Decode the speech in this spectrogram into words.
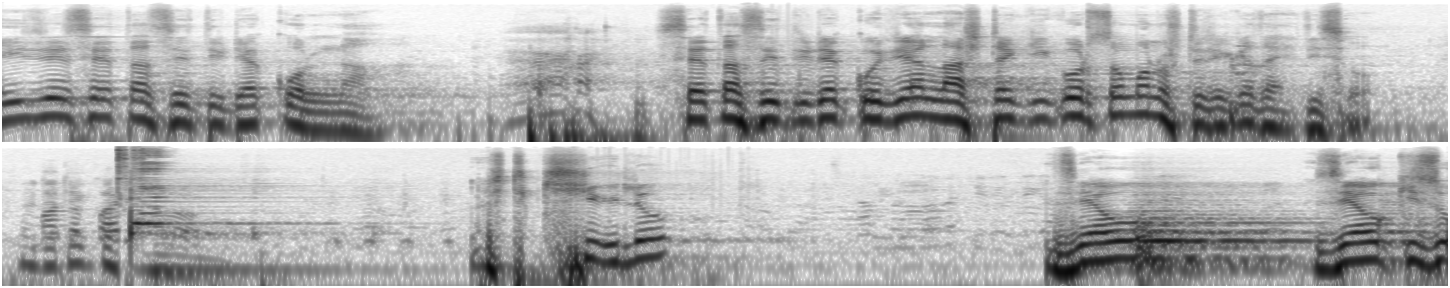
এই যে সেতা স্মৃতিটা করলা সেতা স্মৃতিটা করিয়া লাস্টে কি করছ? মানুষটি রেখে যাই দিছ। লাস্টে কি হইল যেও যেও কিছু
